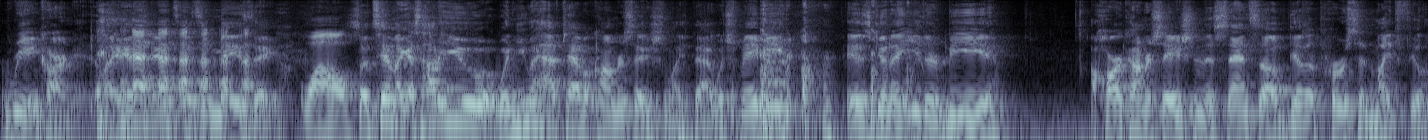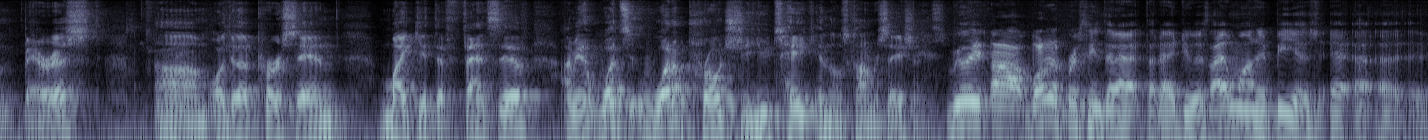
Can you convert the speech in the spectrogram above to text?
reincarnated. Like it's, it's, it's amazing. Wow. So Tim, I guess how do you when you have to have a conversation like that, which maybe is going to either be a hard conversation in the sense of the other person might feel embarrassed. Um, or the other person might get defensive. I mean, what's what approach do you take in those conversations? really, uh, one of the first things that I, that I do is I want to be as uh, uh, uh,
